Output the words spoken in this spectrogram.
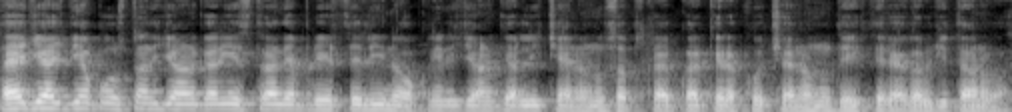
ਤਾਂ ਇਹ ਜੀ ਅੱਜ ਦੀਆਂ ਪੋਸਟਾਂ ਦੀ ਜਾਣਕਾਰੀ ਇਸ ਤਰ੍ਹਾਂ ਦੇ ਅਪਡੇਟਸ ਦੇ ਲਈ ਨੌਕਰੀਆਂ ਦੀ ਜਾਣਕਾਰੀ ਲਈ ਚੈਨਲ ਨੂੰ ਸਬਸਕ੍ਰਾਈਬ ਕਰਕੇ ਰੱਖੋ। ਚੈਨਲ ਨੂੰ ਦੇਖਦੇ ਰਿਹਾ ਕਰੋ ਜੀ। ਧੰਨਵਾਦ।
